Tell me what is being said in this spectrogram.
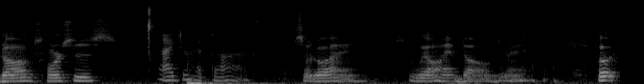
Dogs, horses. I do have dogs. So do I. So we all have dogs, right? but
